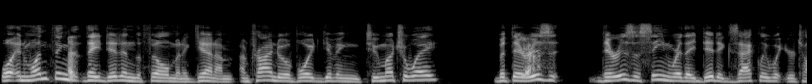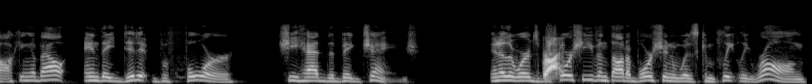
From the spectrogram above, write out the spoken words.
Well, and one thing that they did in the film, and again, I'm I'm trying to avoid giving too much away, but there Yeah. is there is a scene where they did exactly what you're talking about, and they did it before she had the big change. In other words, Right. before she even thought abortion was completely wrong,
